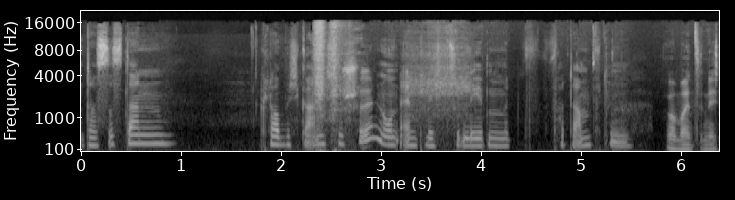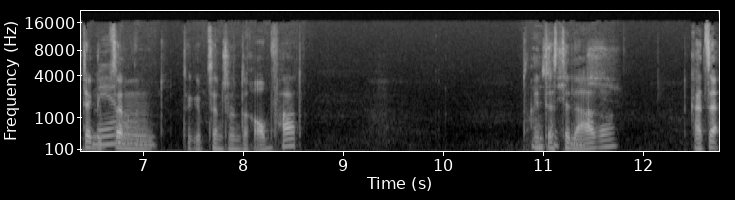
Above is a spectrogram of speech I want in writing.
das ist dann, glaube ich, gar nicht so schön, unendlich zu leben mit verdampften Aber meinst du nicht, da gibt es dann, da gibt's dann schon Raumfahrt? Interstellare? kannst ja,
